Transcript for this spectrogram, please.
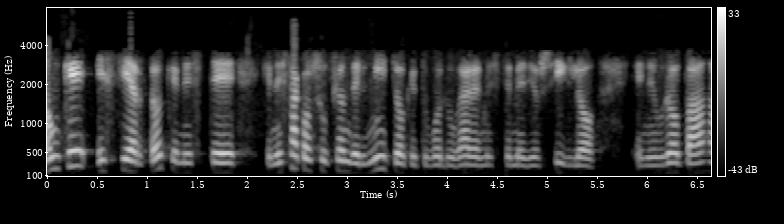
Aunque es cierto que en este que en esta construcción del mito que tuvo lugar en este medio siglo en Europa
